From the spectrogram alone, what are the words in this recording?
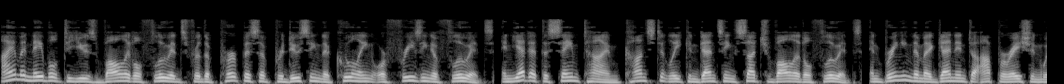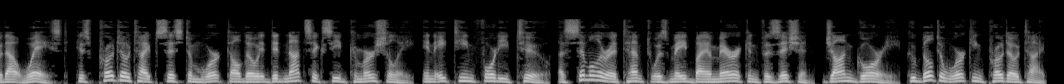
I am enabled to use volatile fluids for the purpose of producing the cooling or freezing of fluids, and yet at the same time constantly condensing such volatile fluids, and bringing them again into operation without waste. His prototype system worked although it did not succeed commercially. In 1842, a similar attempt was made by American physician, John Gorrie, who built a working prototype,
